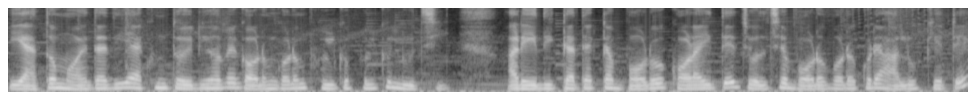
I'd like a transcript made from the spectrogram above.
এই এত ময়দা দিয়ে এখন তৈরি হবে গরম গরম ফুলকো ফুলকো লুচি। আর এই দিকটাতে একটা বড় কড়াইতে চলছে বড় বড় করে আলু কেটে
